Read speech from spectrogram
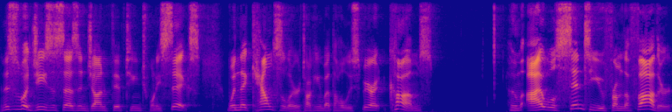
And this is what Jesus says in John 15 26. When the counselor, talking about the Holy Spirit, comes, whom I will send to you from the Father,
